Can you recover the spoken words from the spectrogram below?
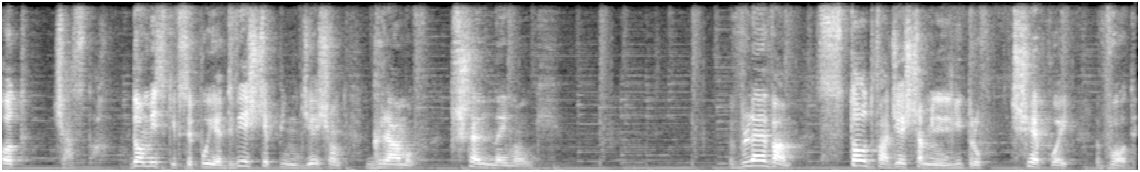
od ciasta. Do miski wsypuję 250 gramów pszennej mąki. Wlewam 120 ml ciepłej wody.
